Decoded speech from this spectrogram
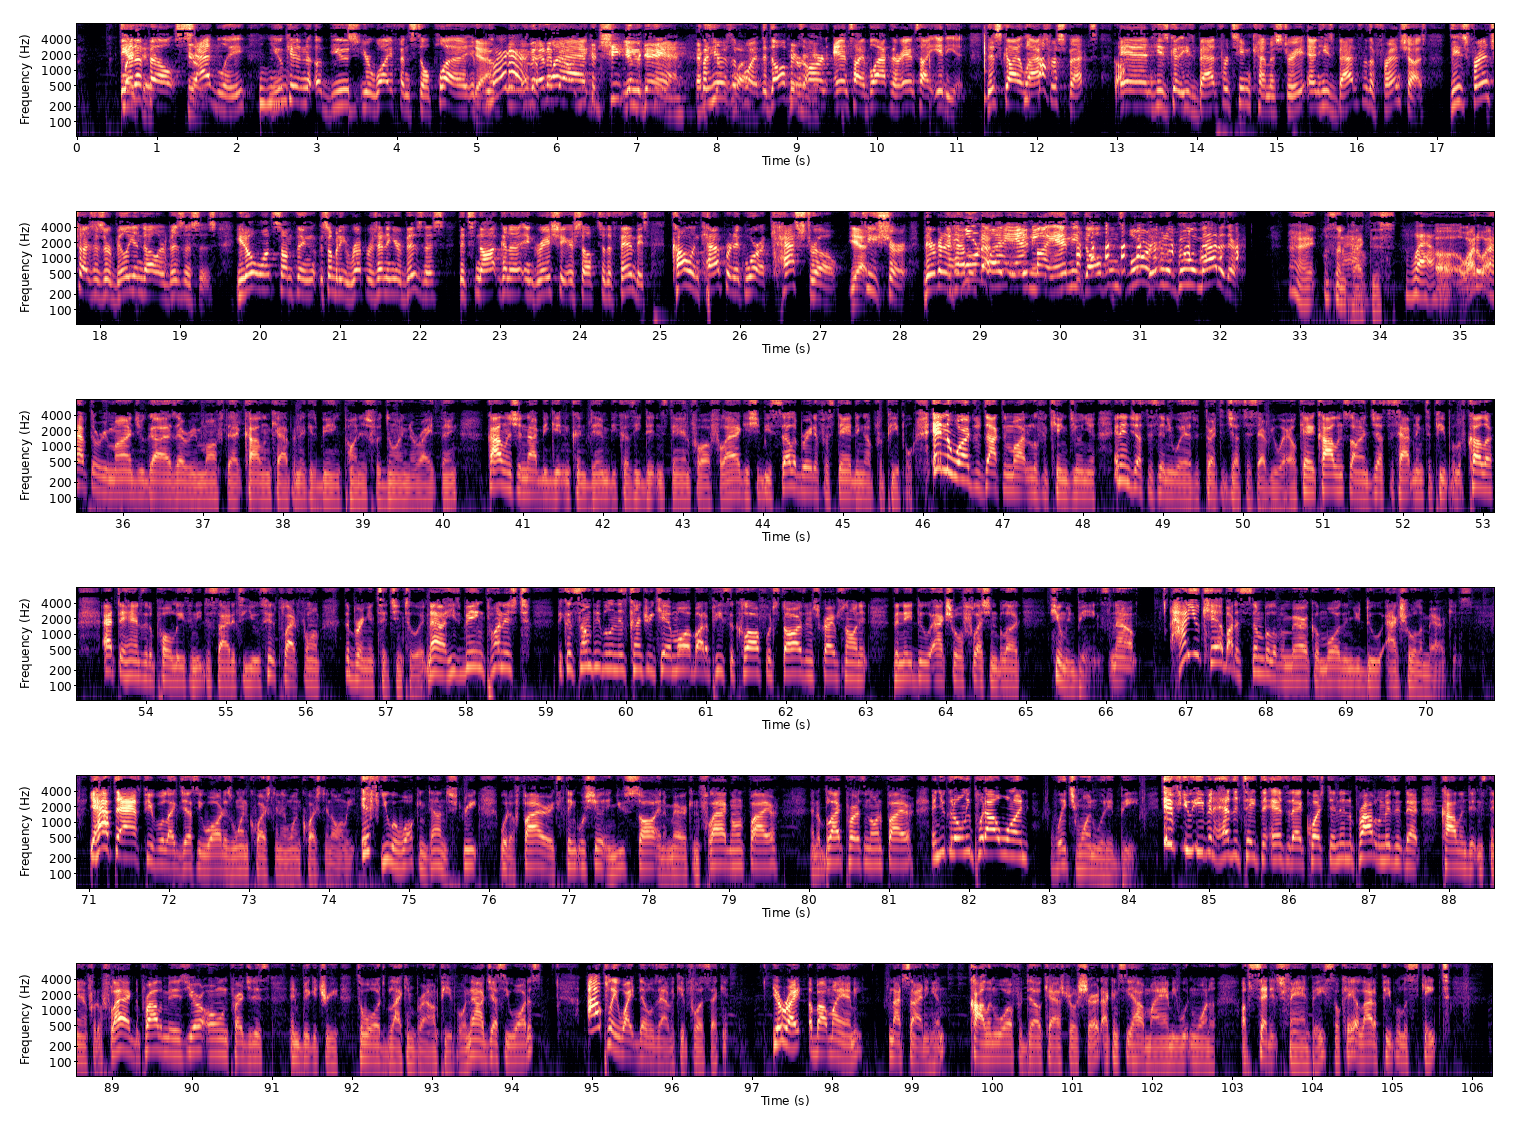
The NFL, sadly, mm-hmm. you can abuse your wife and still play. If yeah. you Murder. In the NFL, flag, you can cheat in the game. But here's the play. point: the Dolphins aren't anti-black; they're anti-idiot. This guy lacks respect, and he's good. He's bad for team chemistry, and he's bad for the franchise. These franchises are billion dollar businesses. You don't want something, somebody representing your business that's not going to ingratiate yourself to the fan base. Colin Kaepernick wore a Castro yes. t-shirt. They're going to have Florida. him play Miami. in Miami Dolphins. They're going to boo him out of there. All right, let's wow. unpack this. Wow. Uh, why do I have to remind you guys every month that Colin Kaepernick is being punished for doing the right thing? Colin should not be getting condemned because he didn't stand for a flag. He should be celebrated for standing up for people. In the words of Dr. Martin Luther King Jr., an injustice anywhere is a threat to justice everywhere. Okay, Colin saw injustice happening to people of color at the hands of the police, and he decided to use his platform to bring attention to it. Now, he's being punished because some people in this country care more about a piece of cloth with stars and stripes on it than they do actual flesh and blood human beings. Now, how do you care about a symbol of America more than you do actual Americans? You have to ask people like Jesse Watters one question and one question only. If you were walking down the street with a fire extinguisher and you saw an American flag on fire and a black person on fire, and you could only put out one, which one would it be? If you even hesitate to answer that question, then the problem isn't that Colin didn't stand for the flag. The problem is your own prejudice and bigotry towards black and brown people. Now, Jesse Watters, I'll play white devil's advocate for a second. You're right about Miami not signing him. Colin wore a Fidel Castro shirt. I can see how Miami wouldn't want to upset its fan base. Okay, a lot of people escaped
